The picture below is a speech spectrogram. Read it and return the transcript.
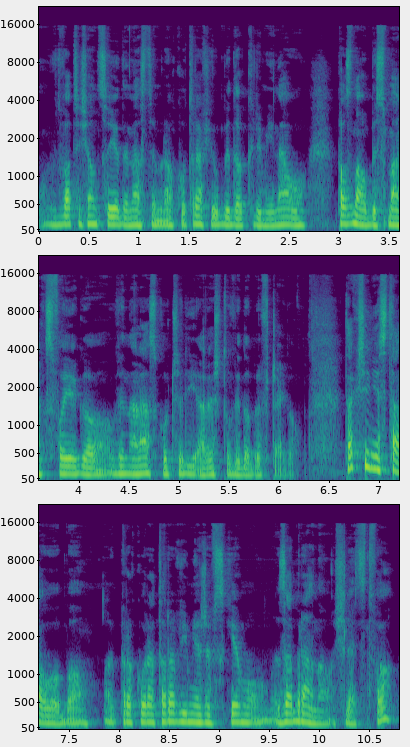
w 2011 roku trafiłby do kryminału, poznałby smak swojego wynalazku, czyli aresztu wydobywczego. Tak się nie stało, bo prokuratorowi Mierzewskiemu zabrano śledztwo,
